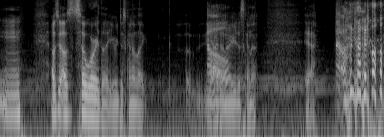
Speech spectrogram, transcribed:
Mm. I was I was so worried that you were just kind of like, uh, yeah, I don't know. You're just gonna, yeah. No, not at all.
